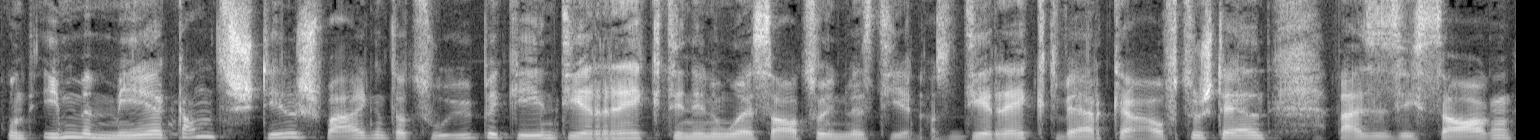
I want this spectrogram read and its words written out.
und immer mehr ganz stillschweigend dazu übergehen, direkt in den USA zu investieren, also direkt Werke aufzustellen, weil sie sich sagen,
